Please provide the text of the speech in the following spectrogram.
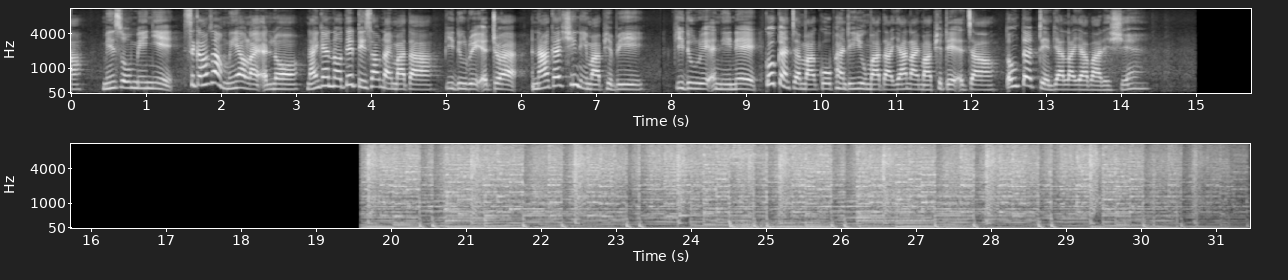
မင်းဆိုမင်းညစ်စစ်ကောင်းဆောင်မင်းအောင်လှိုင်အလွန်နိုင်ငံတော်တည်တည်ဆောက်နိုင်မှသာပြည်သူတွေအတွက်အနာဂတ်ရှိနေမှာဖြစ်ပြီးပြည်သူတွေအနေနဲ့ကိုယ်ကံကြမ္မာကိုဖန်တီးယူမှသာရနိုင်မှာဖြစ်တဲ့အကြောင်းသုံးသက်တင်ပြလိုက်ရပါတယ်ရှင်။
